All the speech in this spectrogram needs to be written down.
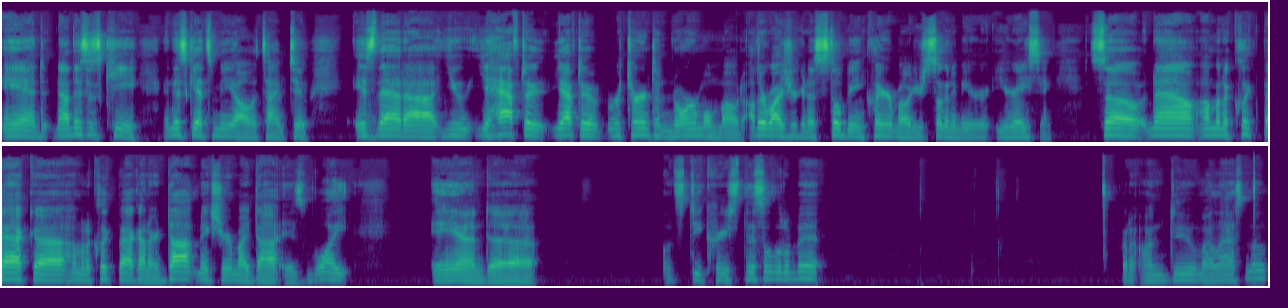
and now this is key, and this gets me all the time too. Is that uh, you you have to you have to return to normal mode. Otherwise, you're gonna still be in clear mode. You're still gonna be er erasing. So now I'm gonna click back. Uh, I'm gonna click back on our dot. Make sure my dot is white and uh, let's decrease this a little bit. I'm going to undo my last move.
